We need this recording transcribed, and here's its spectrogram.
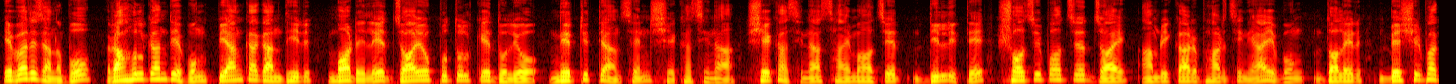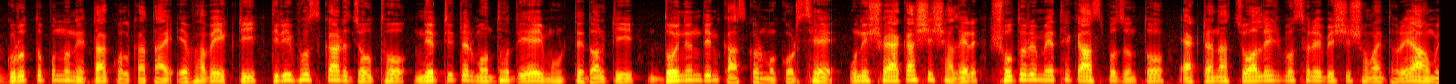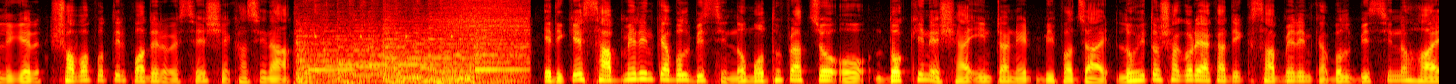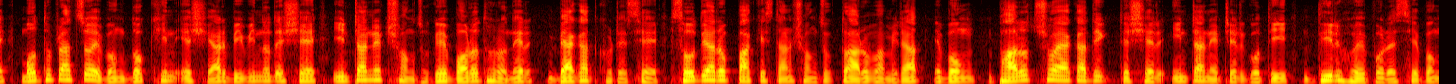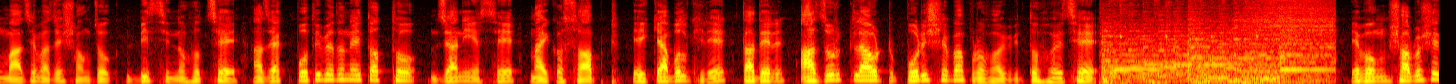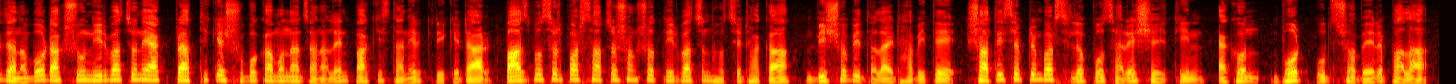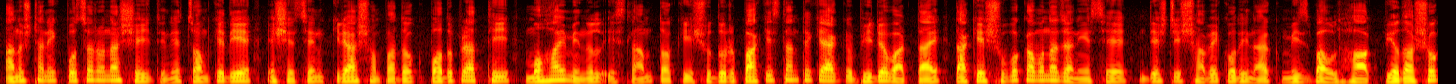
এবারে জানাব রাহুল গান্ধী এবং প্রিয়াঙ্কা গান্ধীর মডেলে জয় ও পুতুলকে দলীয় নেতৃত্বে আনছেন শেখ হাসিনা। শেখ হাসিনা সাইমওয়াজেদ দিল্লিতে সজীবজ্জেদ জয় আমেরিকার ভার্জিনিয়া এবং দলের বেশিরভাগ গুরুত্বপূর্ণ নেতা কলকাতায়। এভাবে একটি ত্রিভুজকার যৌথ নেতৃত্বের মধ্য দিয়ে এই মুহূর্তে দলটি দৈনন্দিন কাজকর্ম করছে। উনিশশো একাশি সালের সতেরো মে থেকে আজ পর্যন্ত একটানা চুয়াল্লিশ বছরের বেশি সময় ধরে আওয়ামী লীগের সভাপতির পদে রয়েছে শেখ হাসিনা। এদিকে সাবমেরিন কেবল বিচ্ছিন্ন মধ্যপ্রাচ্য ও দক্ষিণ এশিয়ায় ইন্টারনেট বিপর্যয়। লোহিত সাগরে একাধিক সাবমেরিন কেবল বিচ্ছিন্ন হয় মধ্যপ্রাচ্য এবং দক্ষিণ এশিয়ার বিভিন্ন দেশে। ইন্টারনেট সংযোগে বড় ধরনের ব্যাঘাত ঘটেছে। সৌদি আরব, পাকিস্তান, সংযুক্ত আরব আমিরাত এবং ভারত সহ একাধিক দেশের ইন্টারনেটের গতি ধীর হয়ে পড়েছে এবং মাঝে মাঝে সংযোগ বিচ্ছিন্ন হচ্ছে। আজ এক প্রতিবেদনে এই তথ্য জানিয়েছে মাইক্রোসফট। এই কেবল ঘিরে তাদের আজুর ক্লাউড পরিষেবা প্রভাবিত হয়েছে। এবং সর্বশেষ জানাব, ডাকসু নির্বাচনে এক প্রার্থীকে শুভকামনা জানালেন পাকিস্তানের ক্রিকেটার। পাঁচ বছর পর ছাত্র সংসদ নির্বাচন হচ্ছে ঢাকা বিশ্ববিদ্যালয় ঢাবিতে। সাতই সেপ্টেম্বর ছিল প্রচারের শেষ দিন। এখন ভোট উৎসবের পালা। আনুষ্ঠানিক প্রচারণা শেষ দিনে চমকে দিয়ে এসেছেন ক্রীড়া সম্পাদক, পদপ্রার্থী মোহাইমিনুল ইসলাম তকি সুদূর পাকিস্তান থেকে এক ভিডিও বার্তায় তাকে শুভকামনা জানিয়েছে দেশটির সাবেক অধিনায়ক মিসবাউল হক। প্রিয় দর্শক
